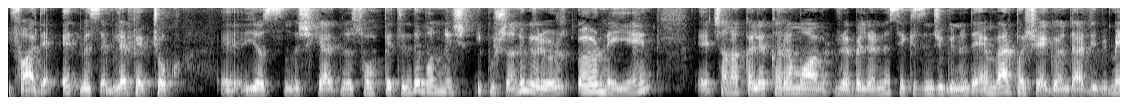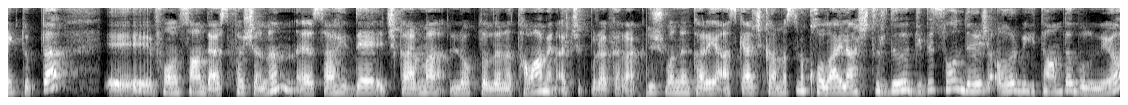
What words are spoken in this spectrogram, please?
ifade etmese bile pek çok e, yazısında, şikayetinde, sohbetinde bunun ipuçlarını görüyoruz. Örneğin Çanakkale Kara Muharebelerinin 8. gününde Enver Paşa'ya gönderdiği bir mektupta e, von Sanders Paşa'nın e, sahilde çıkarma noktalarını tamamen açık bırakarak düşmanın karaya asker çıkarmasını kolaylaştırdığı gibi son derece ağır bir ithamda bulunuyor.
